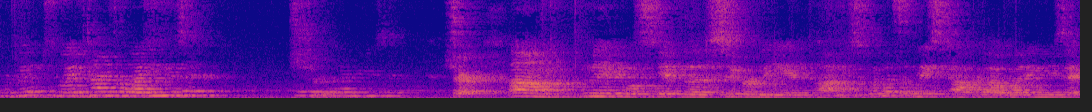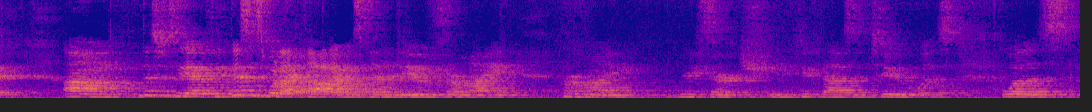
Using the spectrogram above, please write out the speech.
We're good? Do we have time for wedding music? Sure. Music? Sure. Um, maybe we'll skip the super mediated pop music, but let's at least talk about wedding music. Um, this was the other thing. This is what I thought I was going to do for my for my research in 2002 was was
